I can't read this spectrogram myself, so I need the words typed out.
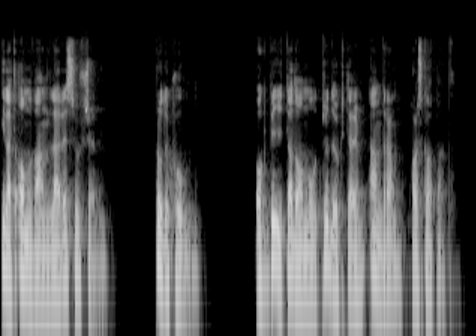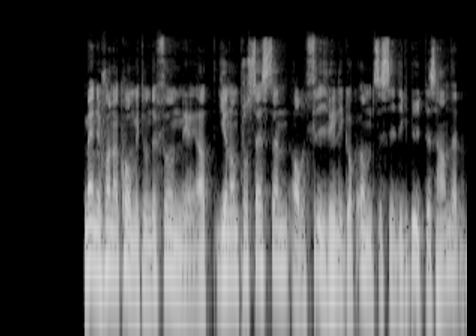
till att omvandla resurser, produktion och byta dem mot produkter andra har skapat. Människan har kommit underfund med att genom processen av frivillig och ömsesidig byteshandel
